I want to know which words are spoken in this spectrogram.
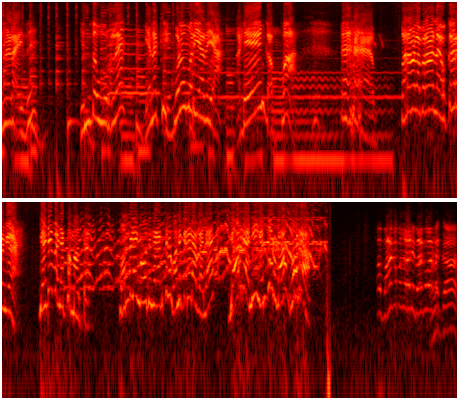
என்னடா இது? இந்த ஊர்ல எனக்கு இவ்வளவு மரியாதையா? அடேங்க அப்பா பரவாயில்ல பரவாயில்ல உட்காருங்க. எடு விளக்க மாட்டேன் பொம்பளை ஓடுங்கிற இடத்துல உனக்கு என்னடா வேலை? யாரா நீ? எந்த ஊரா ஓடுறா. வாங்க முதலாளி வாங்க வாங்க. வணக்கம்.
